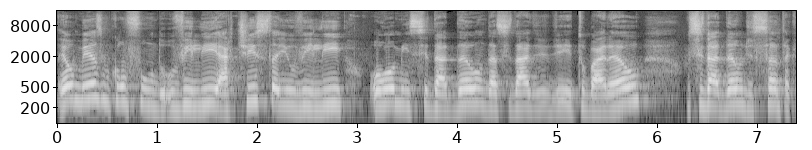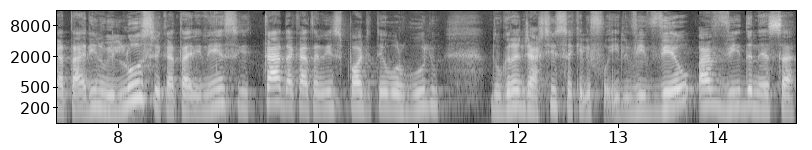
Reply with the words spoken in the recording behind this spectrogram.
eu mesmo confundo o Vili artista e o Vili homem, cidadão da cidade de Tubarão, o cidadão de Santa Catarina, o ilustre catarinense. Cada catarinense pode ter o orgulho do grande artista que ele foi. Ele viveu a vida nessa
